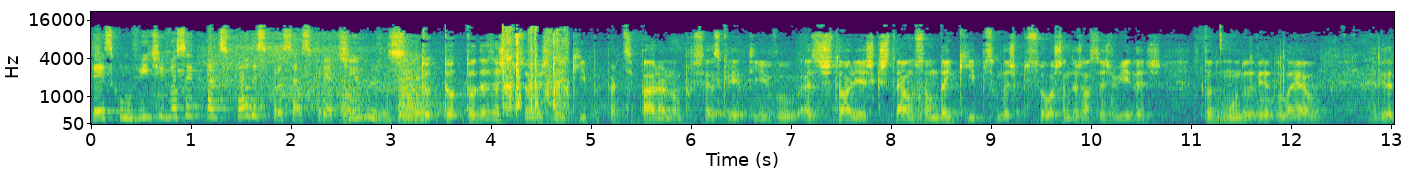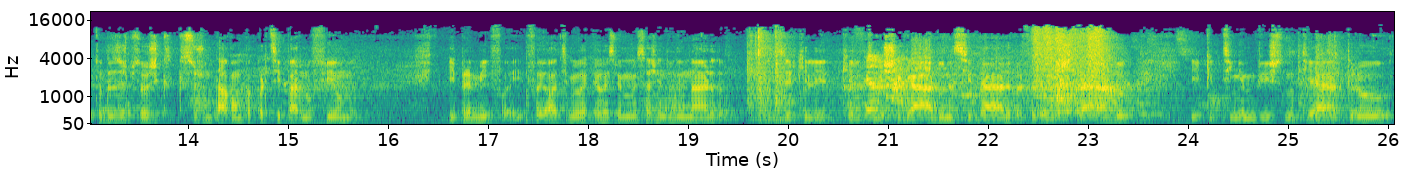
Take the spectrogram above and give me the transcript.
ter esse convite e você participou desse processo criativo, to- todas as pessoas da equipe participaram no processo criativo. As histórias que estão são da equipe, são das pessoas, são das nossas vidas, de todo mundo, da vida do Léo, da vida de todas as pessoas que, que se juntavam para participar no filme. E para mim foi, foi ótimo. Eu, eu recebi uma mensagem do Leonardo dizer que ele, que ele tinha chegado na cidade para fazer o mestrado e que tinha-me visto no teatro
